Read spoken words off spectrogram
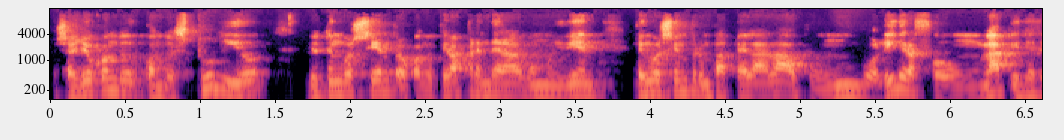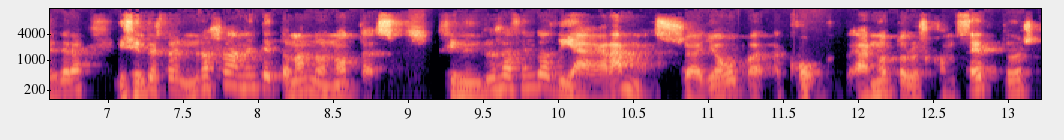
O sea, yo cuando, cuando estudio, yo tengo siempre, cuando quiero aprender algo muy bien, tengo siempre un papel al lado con un bolígrafo, un lápiz, etcétera, y siempre estoy no solamente tomando notas, sino incluso haciendo diagramas. O sea, yo anoto los conceptos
